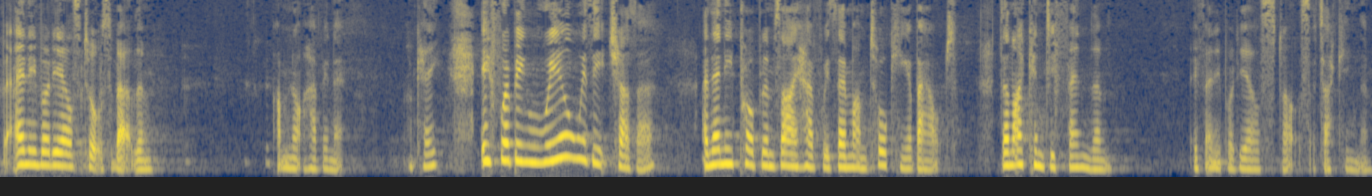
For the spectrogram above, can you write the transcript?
But anybody else talks about them? I'm not having it. Okay? If we're being real with each other and any problems I have with them I'm talking about, then I can defend them if anybody else starts attacking them.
